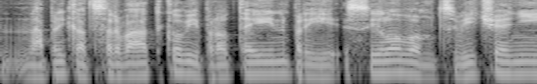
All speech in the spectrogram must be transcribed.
napríklad srvátkový proteín pri silovom cvičení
